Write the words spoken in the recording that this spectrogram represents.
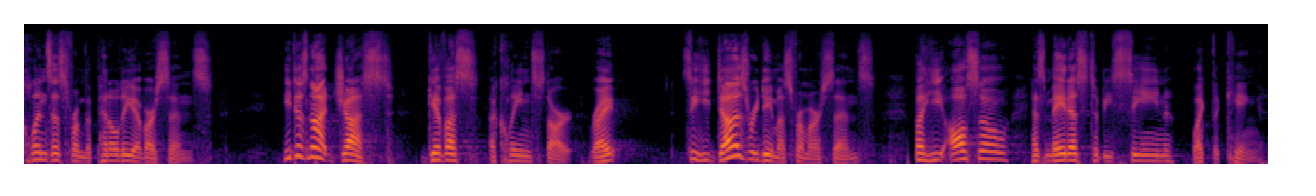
cleanse us from the penalty of our sins. He does not just give us a clean start, right? See, He does redeem us from our sins, but He also has made us to be seen like the King.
